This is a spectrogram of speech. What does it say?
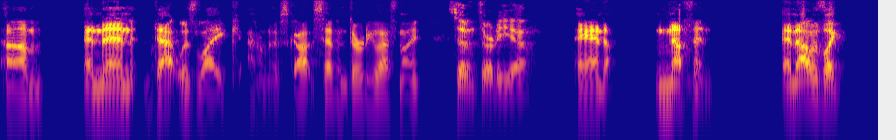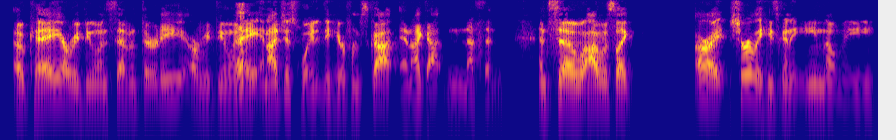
Um, and then that was like I don't know, Scott, seven thirty last night. Seven thirty, yeah, and nothing. And I was like, okay, are we doing seven thirty? Are we doing eight? and I just waited to hear from Scott, and I got nothing. And so I was like, all right, surely he's going to email me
